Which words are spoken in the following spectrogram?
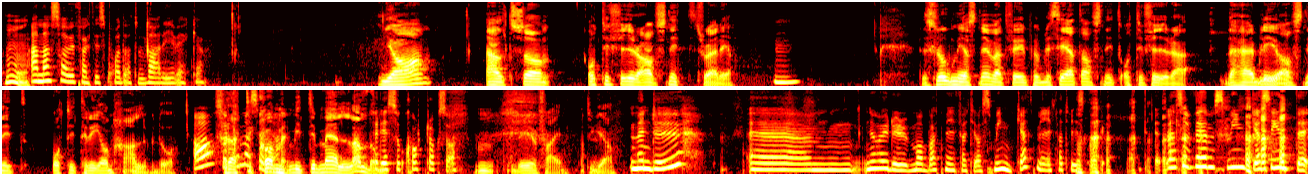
Hmm. Annars har vi faktiskt poddat varje vecka. Ja, alltså 84 avsnitt tror jag det. Mm. Det slog mig just nu att vi har publicerat avsnitt 84. Det här blir ju avsnitt 83,5 då. Ja, För att det säga. kommer mitt emellan För dem. det är så kort också. Mm, det är fine, tycker jag. Men du, ehm, nu har ju du mobbat mig för att jag har sminkat mig. För att vi ska... Alltså vem sminkar sig inte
